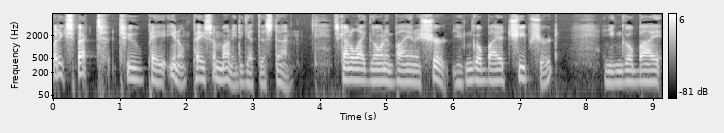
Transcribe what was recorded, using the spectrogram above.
but expect to pay, you know, pay some money to get this done. It's kind of like going and buying a shirt. You can go buy a cheap shirt, and you can go buy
